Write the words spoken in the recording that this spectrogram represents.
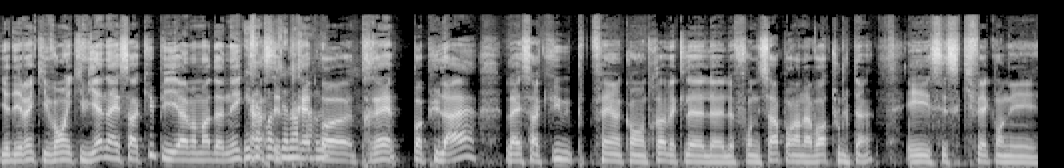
il y a des vins qui vont et qui viennent à SAQ, puis à un moment donné, Les quand c'est très po- très populaire, la SAQ fait un contrat avec le, le- le fournisseur pour en avoir tout le temps, et c'est ce qui fait qu'on est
